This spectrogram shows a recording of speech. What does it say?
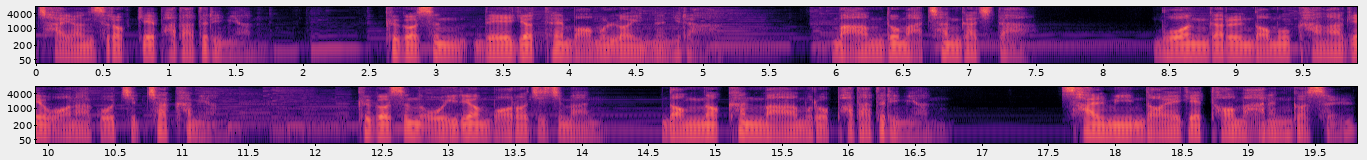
자연스럽게 받아들이면 그것은 내 곁에 머물러 있느니라. 마음도 마찬가지다. 무언가를 너무 강하게 원하고 집착하면 그것은 오히려 멀어지지만 넉넉한 마음으로 받아들이면 삶이 너에게 더 많은 것을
